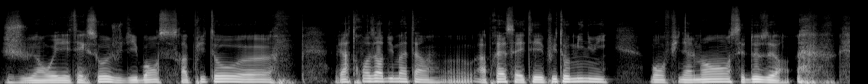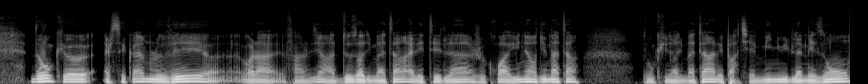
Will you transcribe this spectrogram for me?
je lui ai envoyé des textos, je lui dis bon, ce sera plutôt vers 3 heures du matin. après, ça a été plutôt minuit. Bon, finalement, c'est 2 heures. Donc, euh, elle s'est quand même levée, euh, voilà, enfin, je veux dire, à 2 heures du matin, elle était là, je crois, à 1 heure du matin. Donc, 1 heure du matin, elle est partie à minuit de la maison,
